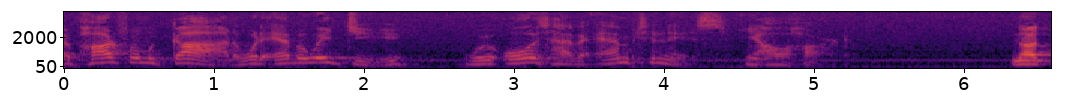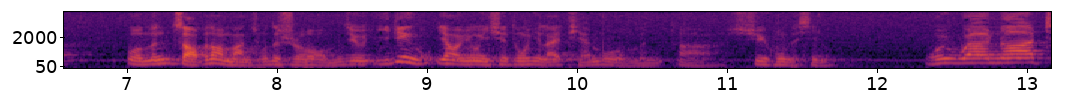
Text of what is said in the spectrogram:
apart from God, whatever we do, we always have emptiness in our heart. 那我们找不到满足的时候，我们就一定要用一些东西来填补我们啊虚空的心。 We were not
